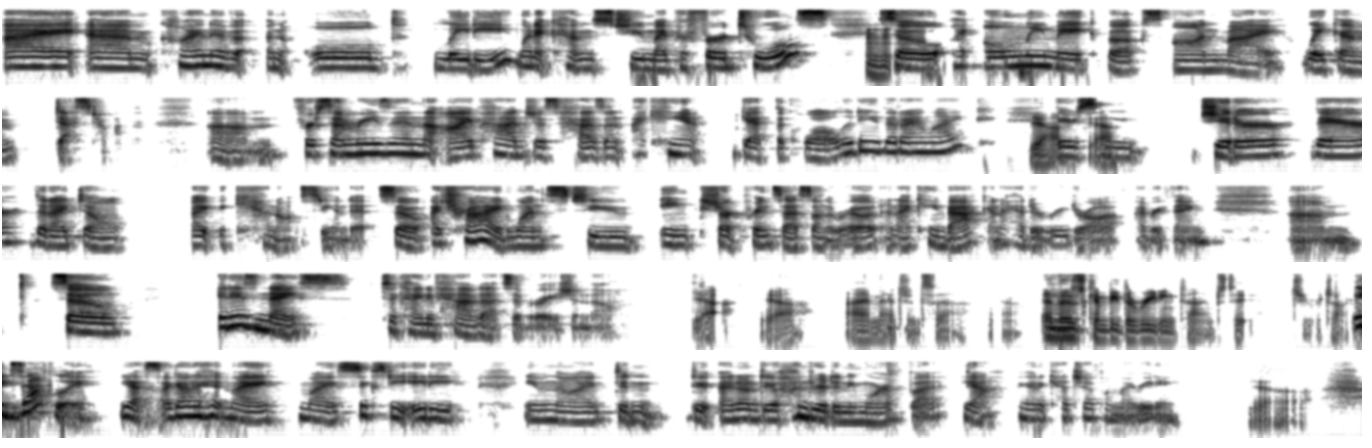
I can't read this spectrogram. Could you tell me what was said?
I am kind of an old lady when it comes to my preferred tools. Mhm. So I only make books on my Wacom desktop. Um, for some reason, the iPad just hasn't, I can't get the quality that I like. Yeah, There's yeah. some jitter there that I don't, I, cannot stand it. So I tried once to ink Shark Princess on the road and I came back and I had to redraw everything. Um, so it is nice to kind of have that separation though. Yeah, yeah. I imagine so. Yeah. And Yeah. those can be the reading times too, you were talking about. Exactly. Yes, I gotta hit my my 60, 80, even though I didn't do I don't do 100 anymore, but yeah, I gotta catch up on my reading. Yeah.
